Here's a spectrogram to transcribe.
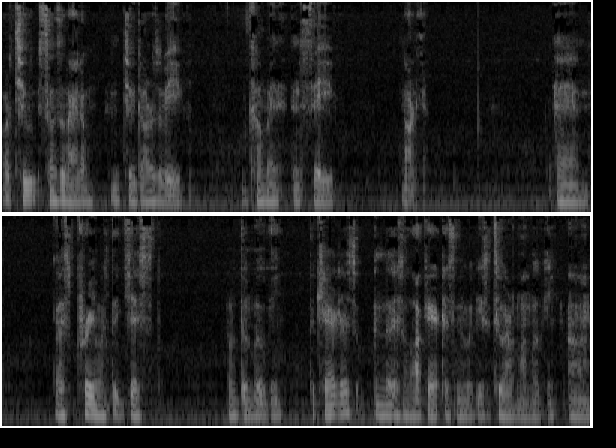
or two sons of Adam and two daughters of Eve, will come in and save Narnia. And that's pretty much the gist of the movie. The characters, and there's a lot of characters in the movie. It's a two-hour long movie. Um,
